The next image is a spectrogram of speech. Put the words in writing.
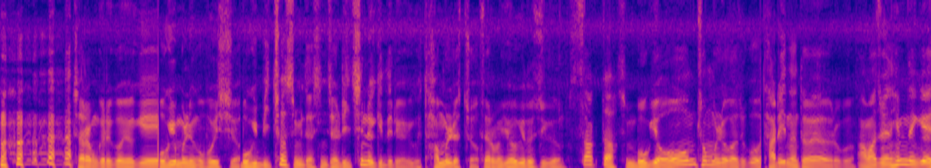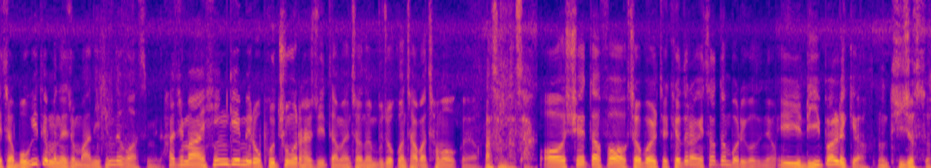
자 여러분 그리고 여기 모기 물린 거 보이시죠? 목이 미쳤습니다. 진짜 리치네기들이에요. 이거 다 물렸죠? 자 여러분 여기도 지금 싹 다. 지금 목이 엄청 물려가지고 다리는 더해요 여러분. 아마존 힘든 게 제가 모기 때문에 좀 많이 힘든 것 같습니다. 하지만 흰개미로 보충을 할 수 있다면 저는 무조건 잡아 처먹을 거예요. 마삭마삭. 어 쉣다 퍽 저벌 제 겨드랑이 썼던 벌이거든요. 이 리발레끼야. 넌 뒤졌어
